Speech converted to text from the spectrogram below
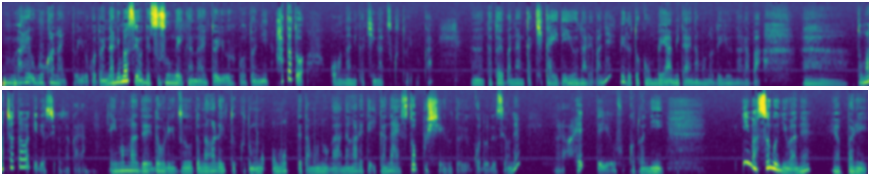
うん、あれ？動かないということになりますよね。進んでいかないということに。はたとこう何か気が付くというか、うん、例えば何か機械で言うなればねベルトコンベヤーみたいなもので言うならばあ止まっちゃったわけですよ。だから。今まで通りずっと流れていくとも思ってたものが流れていかない。ストップしているということですよね。だからあれっていうことに今すぐにはねやっぱり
